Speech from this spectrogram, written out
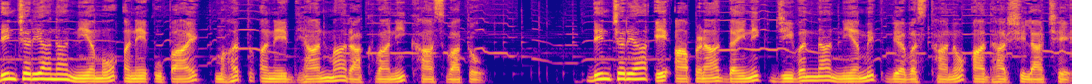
દિનચર્યાના નિયમો અને ઉપાય મહત્વ અને ધ્યાનમાં રાખવાની ખાસ વાતો. દિનચર્યા એ આપણા દૈનિક જીવનના નિયમિત વ્યવસ્થાનો આધારશિલા છે.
